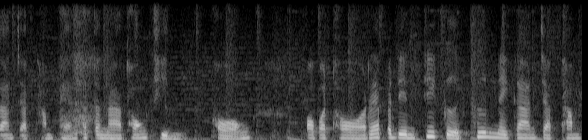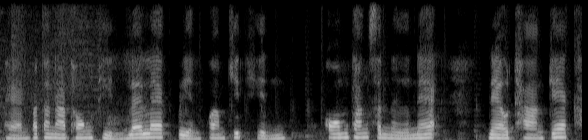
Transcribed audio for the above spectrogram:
การจัดทำแผนพัฒนาท้องถิ่นของอปทและประเด็นที่เกิดขึ้นในการจัดทำแผนพัฒนาท้องถิ่น และแลกเปลี่ยนความคิดเห็น พร้อมทั้งเสนอแนะ แนวทางแก้ไข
